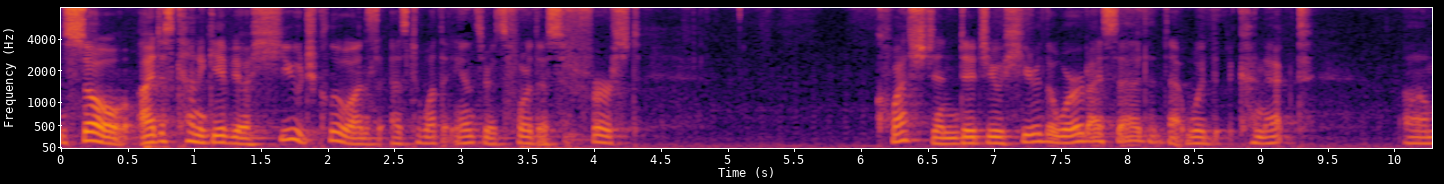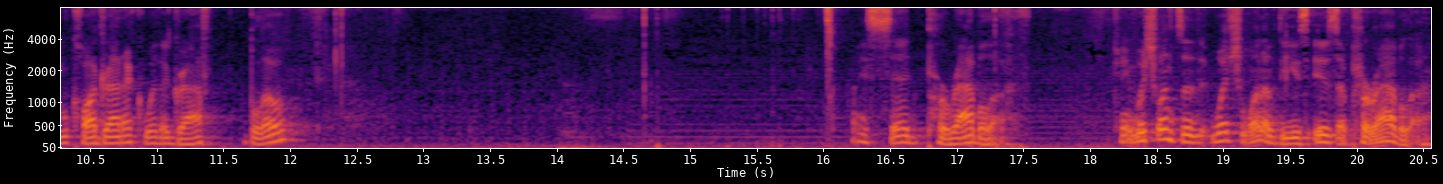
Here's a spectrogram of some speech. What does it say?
so I just kind of gave you a huge clue as, as to what the answer is for this first question. Did you hear the word I said that would connect um, quadratic with a graph below? I said parabola. Okay, which, one's a, which one of these is a parabola?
